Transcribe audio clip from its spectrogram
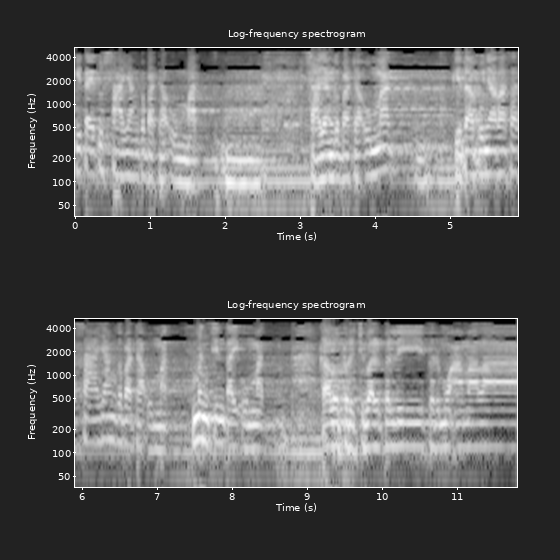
kita itu sayang kepada umat. Sayang kepada umat kita punya rasa sayang kepada umat mencintai umat kalau berjual beli, bermuamalah,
